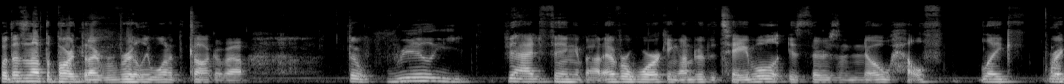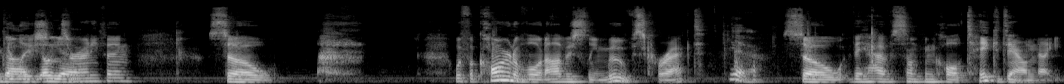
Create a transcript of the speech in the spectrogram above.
But that's not the part that I really wanted to talk about. The really bad thing about ever working under the table is there's no health like Oh, regulations Oh, yeah. or anything. So with a carnival it obviously moves, correct? Yeah. So they have something called takedown night.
